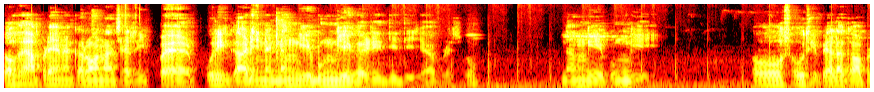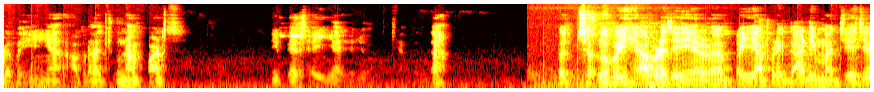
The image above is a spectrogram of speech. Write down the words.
તો હવે આપણે એને કરવાના છે રિપેર પૂરી ગાડીને નંગી બુંગી કરી દીધી છે આપણે, શું? નંગી બુંગી તો સૌથી પહેલાં તો આપણે ભાઈ અહીંયા આપણા જૂના પાર્ટ્સ રિપેર થઈ ગયા છે જો બધા. તો ચલો ભાઈ, આપણે જઈએ, ભાઈ, આપણે ગાડીમાં જે જે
